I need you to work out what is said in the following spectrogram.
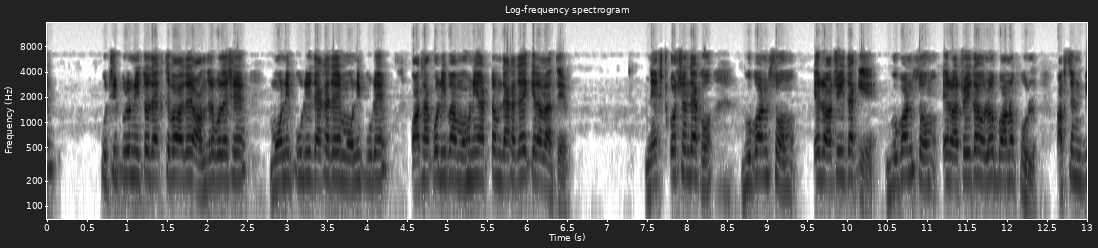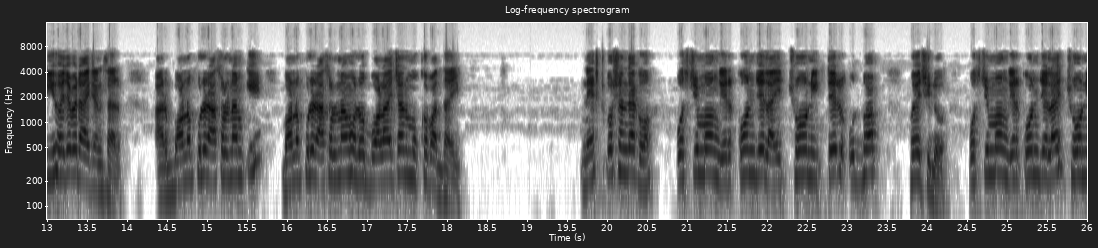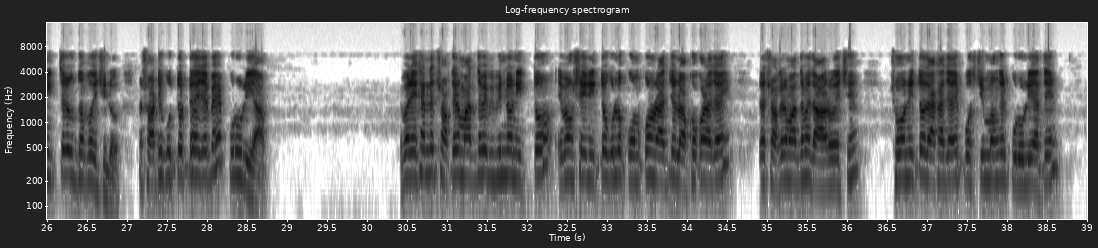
কুচিপুড়ি নৃত্য দেখতে পাওয়া যায় অন্ধ্রপ্রদেশে। মণিপুরি দেখা যায় মণিপুরে। কথাকলি বা মোহিনীআট্টম দেখা যায় কেরালাতে। নেক্সট কোশ্চেন দেখো। ভুবন সোম এর রচয়িতা কে? ভুবন সোম এর রচয়িতা হলো বনফুল। অপশন বি হয়ে যাবে রাইট অ্যান্সার আর বনফুলের আসল নাম কি? বনফুলের আসল নাম হলো বলাইচাঁদ মুখোপাধ্যায়। নেক্সট কোশ্চেন দেখো। পশ্চিমবঙ্গের কোন জেলায় ছৌ নৃত্যের উদ্ভব হয়েছিল? পশ্চিমবঙ্গের কোন জেলায় ছৌ নৃত্যের উদ্ভব হয়েছিল? সঠিক উত্তরটা হয়ে যাবে পুরুলিয়া। এবার এখানে ছকের মাধ্যমে বিভিন্ন নৃত্য এবং সেই নৃত্যগুলো কোন কোন রাজ্যে লক্ষ্য করা যায়? এটা ছকের মাধ্যমে দেওয়া রয়েছে। ছৌ নৃত্য দেখা যায় পশ্চিমবঙ্গের পুরুলিয়াতে।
